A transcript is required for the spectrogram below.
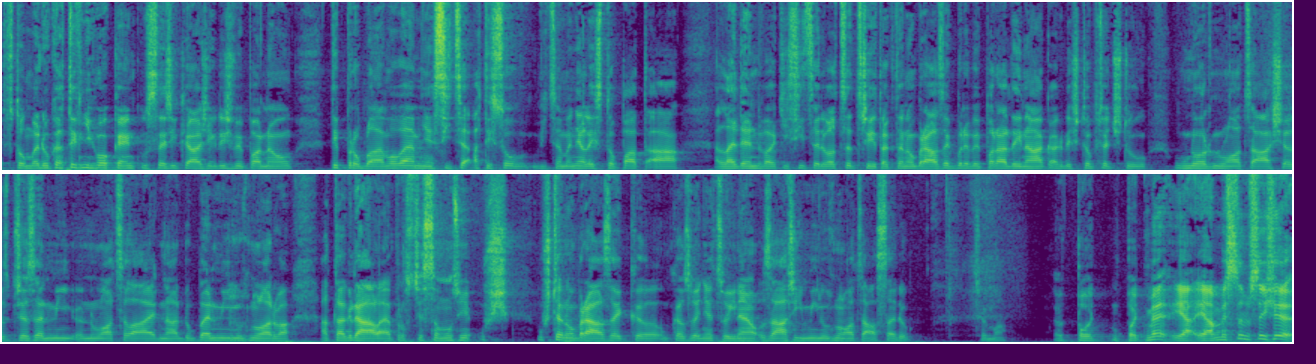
v tom edukativním okénku se říká, že když vypadnou ty problémové měsíce a ty jsou víceméně listopad a leden 2023, tak ten obrázek bude vypadat jinak a když to přečtu únor 0,6, březen 0,1, duben minus 0,2 a tak dále. A prostě samozřejmě už, už ten obrázek eh, ukazuje něco jiného, září minus 0,7 třeba. Pojď, pojďme, já, já myslím si, že eh,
